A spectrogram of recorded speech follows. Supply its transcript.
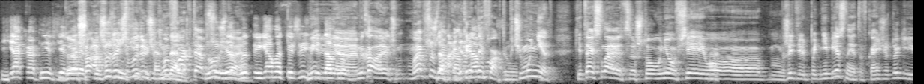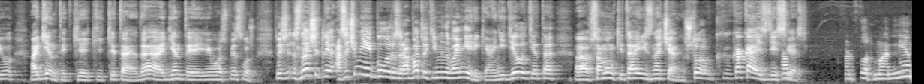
Я, как мне все да, говорят... Шо, а что значит выдумщик? Мы далее. факты обсуждаем. Ну, я, в я в этой жизни Ми, давно... Э, Михаил Олегович, мы обсуждаем да, конкретные факты. Почему нет? Китай славится, что у него все его а. жители Поднебесные, это в конечном итоге его агенты Китая, да, агенты его спецслужб. То есть, значит ли... А зачем ей было разрабатывать именно в Америке, а не делать это э, в самом Китае изначально? Что, какая здесь связь? На тот момент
